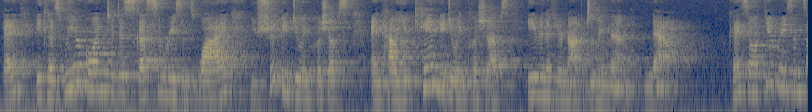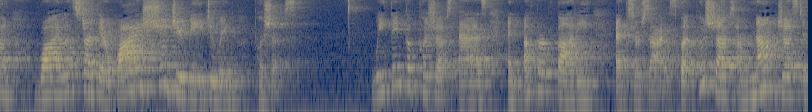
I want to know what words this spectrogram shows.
okay? Because we are going to discuss some reasons why you should be doing push-ups and how you can be doing push-ups even if you're not doing them now. Okay, so a few reasons on why, let's start there. Why should you be doing push-ups? We think of push-ups as an upper body exercise. But push-ups are not just an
